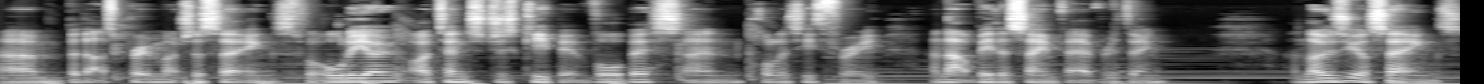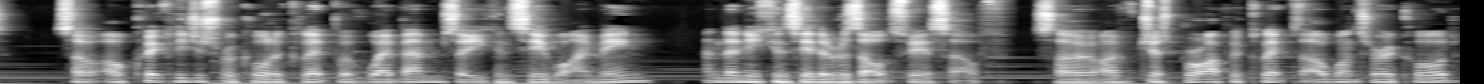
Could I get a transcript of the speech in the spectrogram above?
um, but that's pretty much the settings. For audio, I tend to just keep it Vorbis and quality 3, and that'll be the same for everything. And those are your settings. So I'll quickly just record a clip with WebM so you can see what I mean, and then you can see the results for yourself. So I've just brought up a clip that I want to record.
